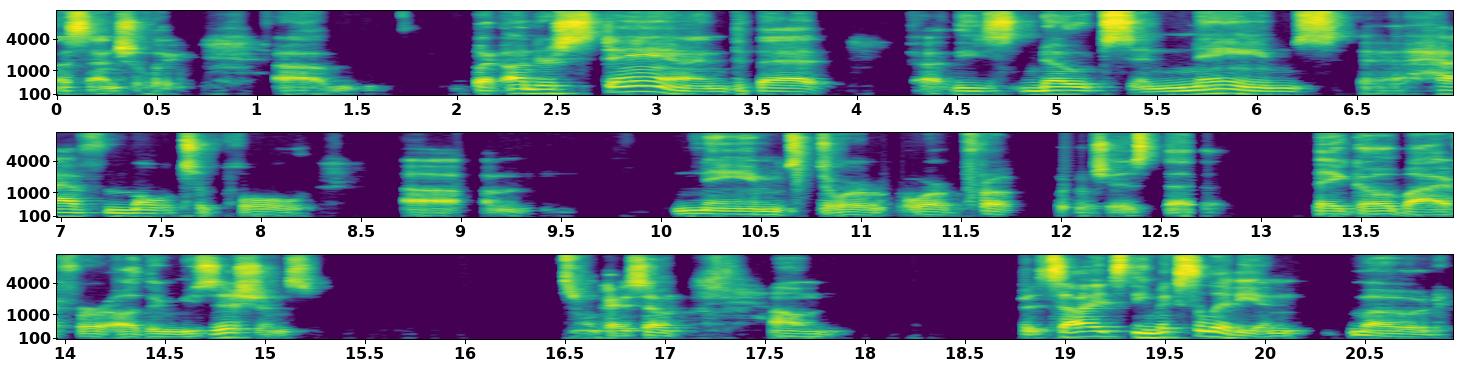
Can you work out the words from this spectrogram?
essentially. Um, but understand that uh, these notes and names have multiple um, names or, or approaches that they go by for other musicians. Okay, so um, besides the Mixolydian mode,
